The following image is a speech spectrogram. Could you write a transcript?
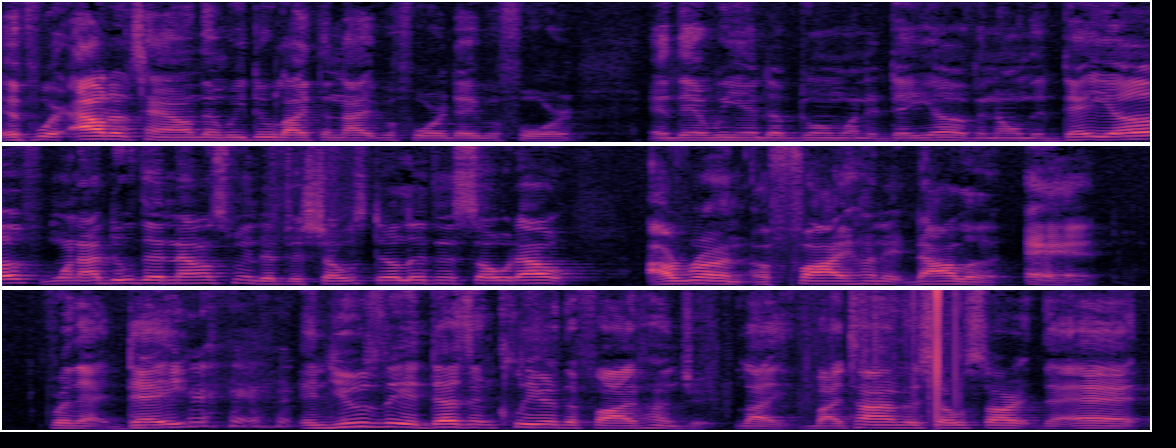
If we're out of town, then we do like the night before, day before, and then we end up doing one the day of. And on the day of, when I do the announcement that the show still isn't sold out, I run a five hundred dollar ad for that day, and usually it doesn't clear the five hundred. Like by the time the show start, the ad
